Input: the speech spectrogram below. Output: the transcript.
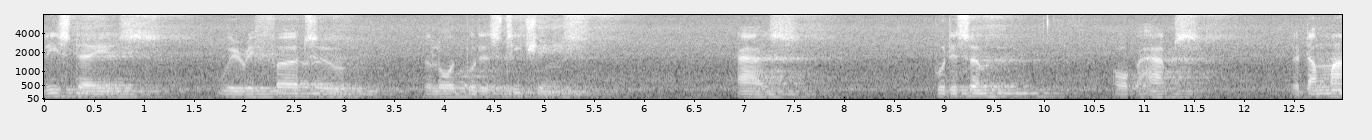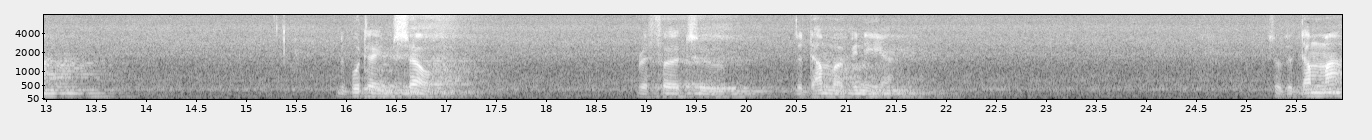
these days we refer to the Lord Buddha's teachings as Buddhism or perhaps the Dhamma, the Buddha himself referred to the Dhamma Vinaya. So the Dhamma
